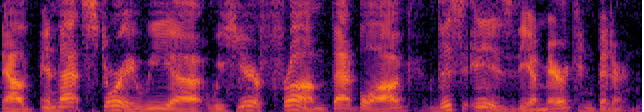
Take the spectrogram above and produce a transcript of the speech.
Now, in that story, we uh, we hear from that blog. This is the American bittern,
